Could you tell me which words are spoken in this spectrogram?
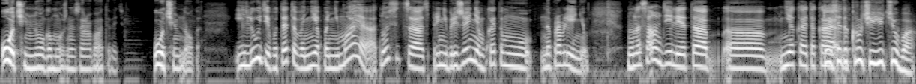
очень много можно зарабатывать, очень много. И люди, вот этого не понимая, относятся с пренебрежением к этому направлению. Но на самом деле это э, некая такая... То есть это круче Ютуба,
